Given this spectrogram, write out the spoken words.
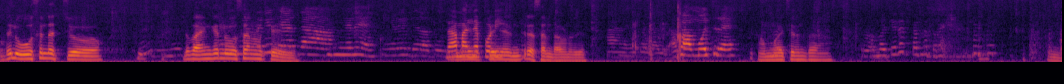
ഇത് ലൂസിന്റെ അച്ചോ? ഇത് ഭയങ്കര ലൂസാണ് മഞ്ഞപ്പൊടി. എന്ത് രസം ഉണ്ടാവണത്? അമ്മ വെച്ചെന്താ എന്താ എന്താണ് അതിന്റെ കോലം മോഡൽ അച്ഛനും അമ്മയ്ക്കും model എന്ത്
